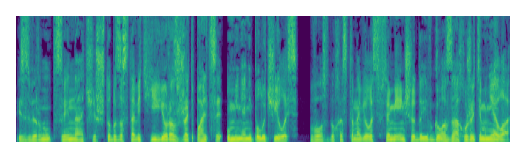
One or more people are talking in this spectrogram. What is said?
Извернуться иначе, чтобы заставить ее разжать пальцы, у меня не получилось. Воздуха становилось все меньше, да и в глазах уже темнело.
